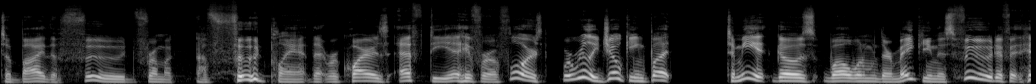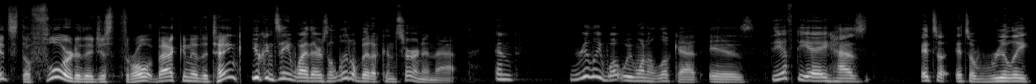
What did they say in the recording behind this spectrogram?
to buy the food from a, a food plant that requires FDA for a floors, we're really joking, but to me it goes, well, when they're making this food, if it hits the floor, do they just throw it back into the tank? You can see why there's a little bit of concern in that. And really what we want to look at is the FDA has it's a it's a really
